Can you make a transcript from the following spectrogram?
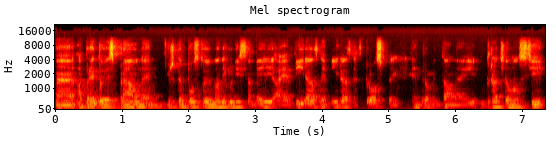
A preto je správne, že ten postoj mladých ľudí sa mení a je výrazne, výrazne v prospech environmentálnej udržateľnosti.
